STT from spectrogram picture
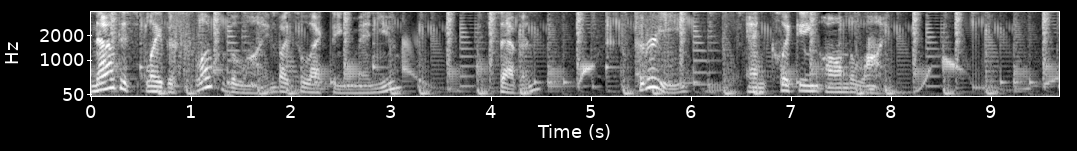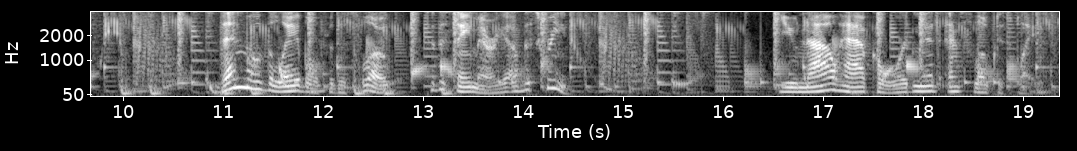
Now display the slope of the line by selecting Menu, 7, 3, and clicking on the line. Then move the label for the slope to the same area of the screen. You now have coordinate and slope displays.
